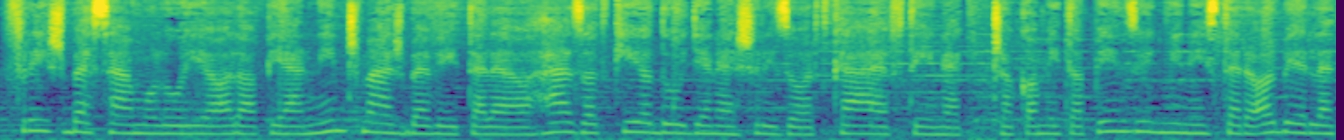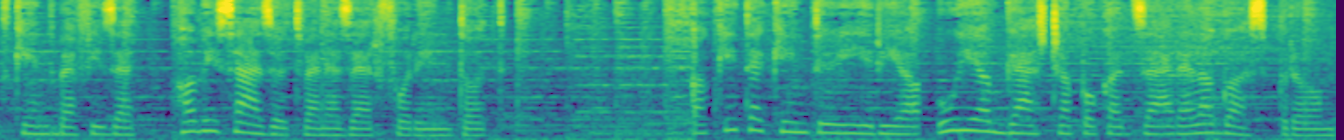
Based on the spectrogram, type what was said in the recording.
Friss beszámolója alapján nincs más bevétele a házat kiadó Gyenes Resort Kft-nek, csak amit a pénzügyminiszter albérletként befizet, havi 150 ezer forintot. A kitekintő írja, újabb gázcsapokat zár el a Gazprom.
